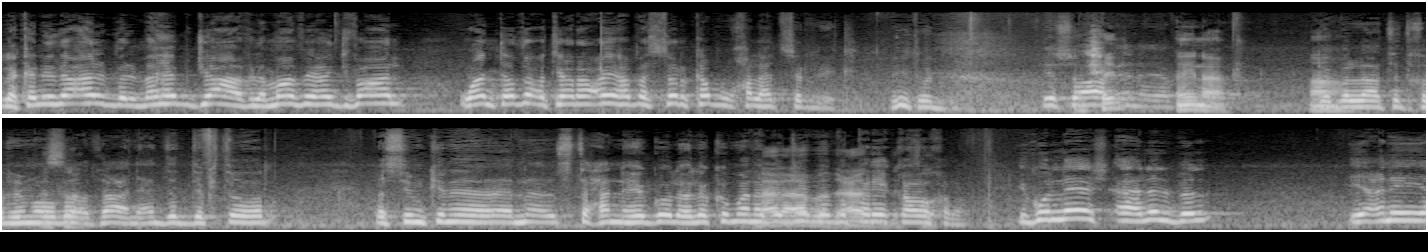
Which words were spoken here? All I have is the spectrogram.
لكن إذا البل ما هي بجافلة ما فيها جفال وأنت ضعت يا راعيها بس تركب وخلها تسريك هي تودي في سؤال هنا يا أي نعم. آه. قبل لا تدخل في موضوع اسلام. ثاني عند الدكتور بس يمكن استحى انه يقوله لكم أنا بجيبه بطريقة. أخرى. يقول ليش أهل البل يعني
